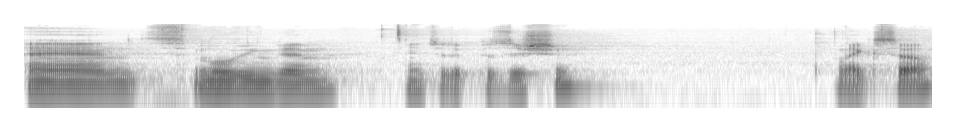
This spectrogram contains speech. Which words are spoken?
And moving them into the position like so.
